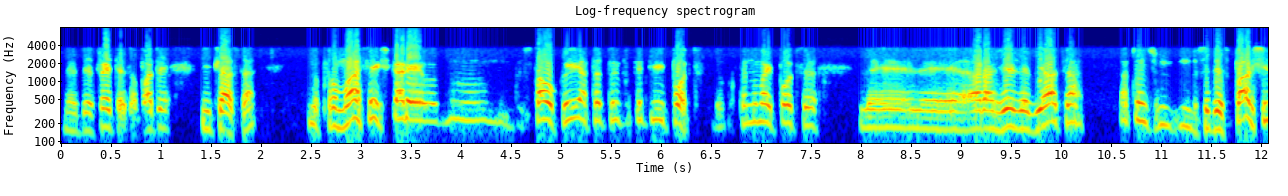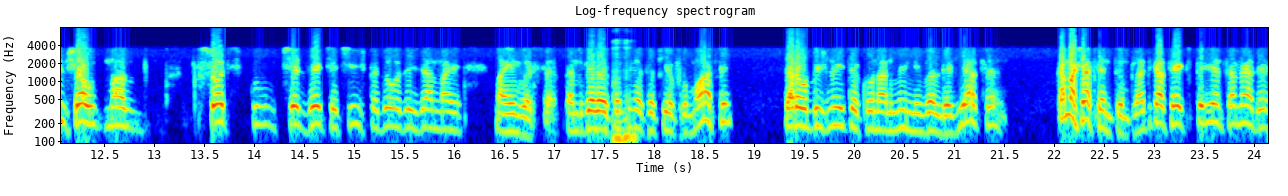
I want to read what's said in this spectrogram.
de, de fete sau poate nici asta, frumoase și care stau cu ei atât cât ei pot. Când nu mai pot să le, le aranjeze viața, atunci se despar și și-au soți cu ce 10, 15, 20 de ani mai, mai în vârstă. Pentru că ele mhm. continuă să fie frumoase, dar obișnuite cu un anumit nivel de viață. Cam așa se întâmplă. Adică asta e experiența mea de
